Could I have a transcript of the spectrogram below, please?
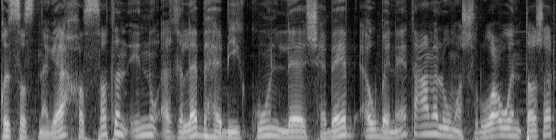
قصص نجاح خاصة إنه أغلبها بيكون لشباب أو بنات عملوا مشروع وانتشر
